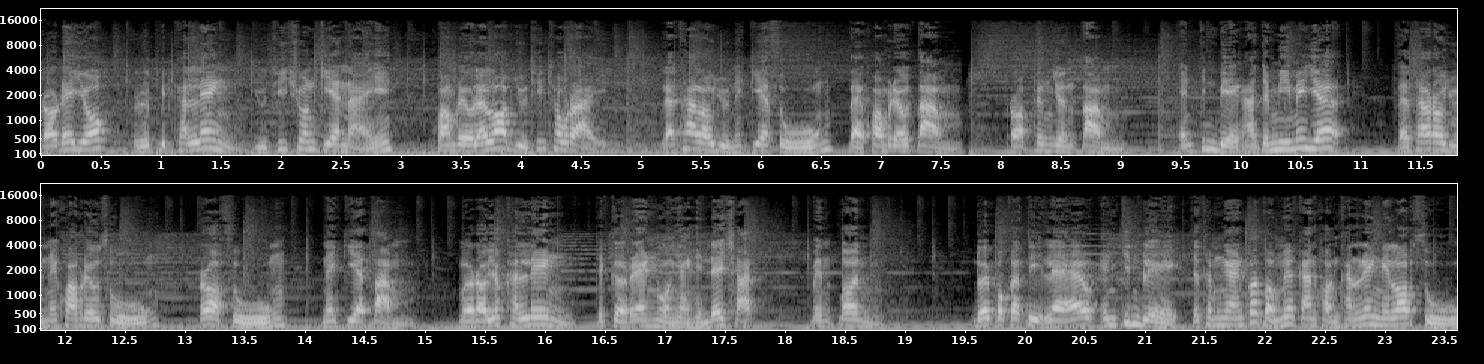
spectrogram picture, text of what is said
เราได้ยกหรือปิดคันเร่งอยู่ที่ช่วงเกียร์ไหน ความเร็วและรอบอยู่ที่เท่าไหร่ และถ้าเราอยู่ในเกียร์สูง แต่ความเร็วต่ำรอบเครื่องยนต์ต่ำ Engine Brake อาจจะมีไม่เยอะ แต่ถ้าเราอยู่ในความเร็วสูง รอบสูง ในเกียร์ต่ำเมื่อเรายกคันเร่ง จะเกิดแรงหน่วงอย่างเห็นได้ชัด เป็นต้น โดยปกติแล้ว Engine Brake จะทำงานก็ต่อเมื่อการถอนคันเร่งในรอบสูง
